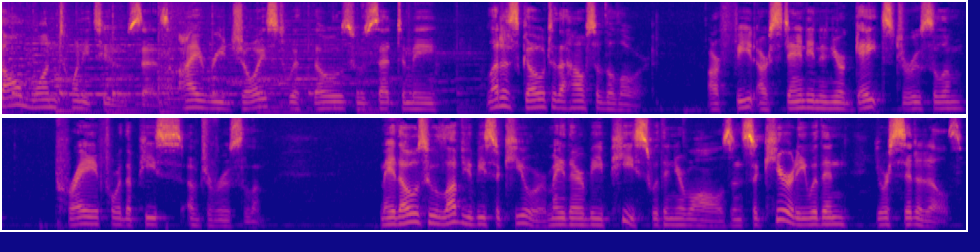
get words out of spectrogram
Psalm 122 says, I rejoiced with those who said to me, Let us go to the house of the Lord. Our feet are standing in your gates, Jerusalem. Pray for the peace of Jerusalem. May those who love you be secure. May there be peace within your walls and security within your citadels.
